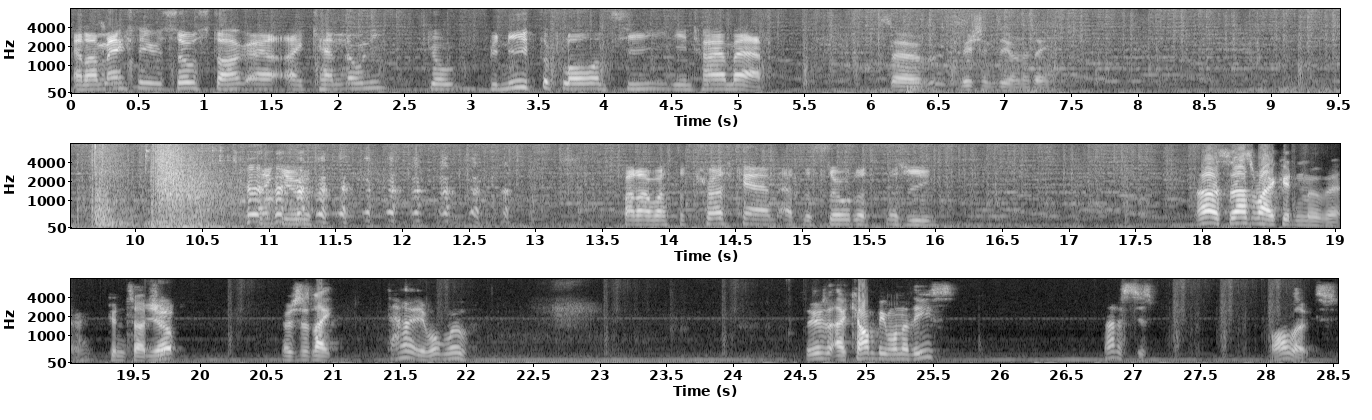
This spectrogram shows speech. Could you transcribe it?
And I'm actually so stuck I, I can only go beneath the floor and see the entire map. So, vision's the only thing. Thank you. but I was the trash can at the soda machine. Oh, so that's why I couldn't move it. Couldn't touch Yep. it. I was just like, damn it, it won't move. There's, I can't be one of these? That is just bollocks.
